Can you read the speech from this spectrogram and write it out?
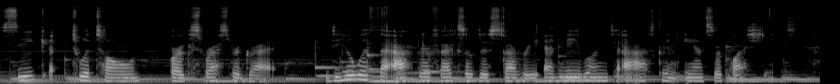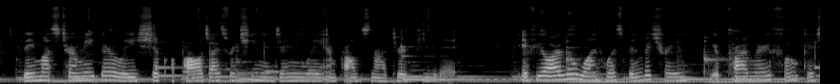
Seek to atone or express regret. Deal with the after effects of discovery and be willing to ask and answer questions. They must terminate their relationship, apologize for cheating in a genuine way, and promise not to repeat it. If you are the one who has been betrayed, your primary focus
